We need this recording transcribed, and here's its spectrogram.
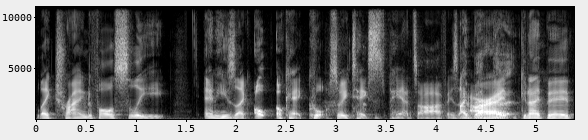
like trying to fall asleep and he's like oh okay cool so he takes his pants off he's like all right that- good night babe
